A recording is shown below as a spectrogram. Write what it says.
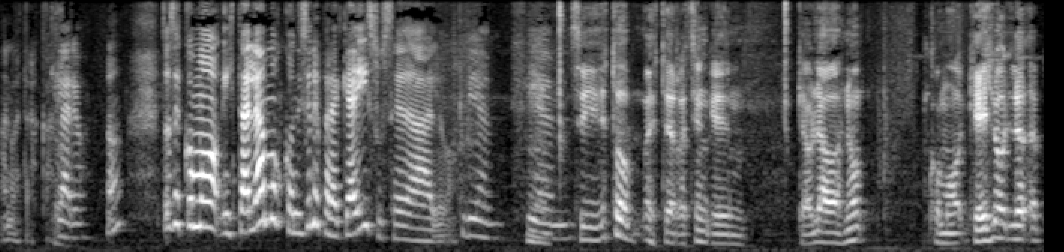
a nuestras casas. Claro. ¿no? Entonces, ¿cómo instalamos condiciones para que ahí suceda algo? Bien, bien. Mm. Sí, esto este, recién que, que hablabas, ¿no? Como que es lo, lo-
